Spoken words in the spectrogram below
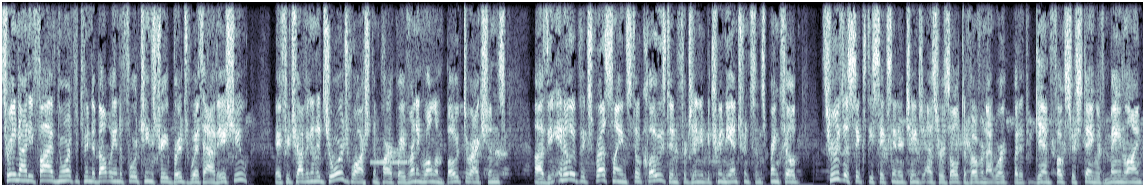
395 north between the Beltway and the 14th Street Bridge without issue. If you're traveling on the George Washington Parkway, running well in both directions. Uh, the Inner Loop Express lane still closed in Virginia between the entrance and Springfield through the 66 interchange as a result of overnight work. But it, again, folks are staying with the main line.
